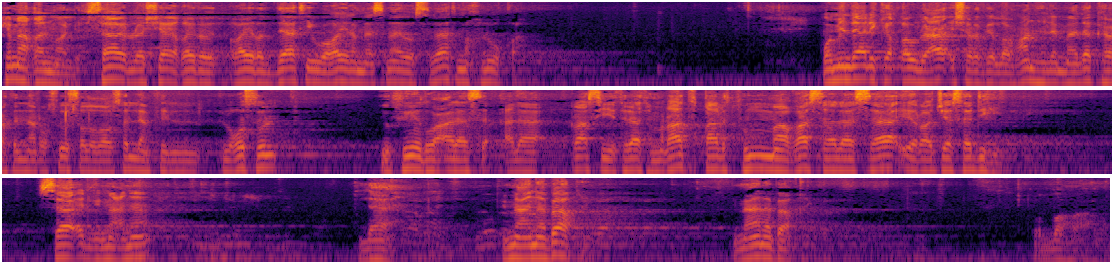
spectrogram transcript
كما قال المؤلف سائر الأشياء غير غير الذات وغير من الأسماء والصفات مخلوقة. ومن ذلك قول عائشة رضي الله عنها لما ذكرت أن الرسول صلى الله عليه وسلم في الغسل يفيض على على رأسه ثلاث مرات قالت ثم غسل سائر جسده. سائر بمعنى لا. بمعنى باقي. بمعنى باقي. والله أعلم.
